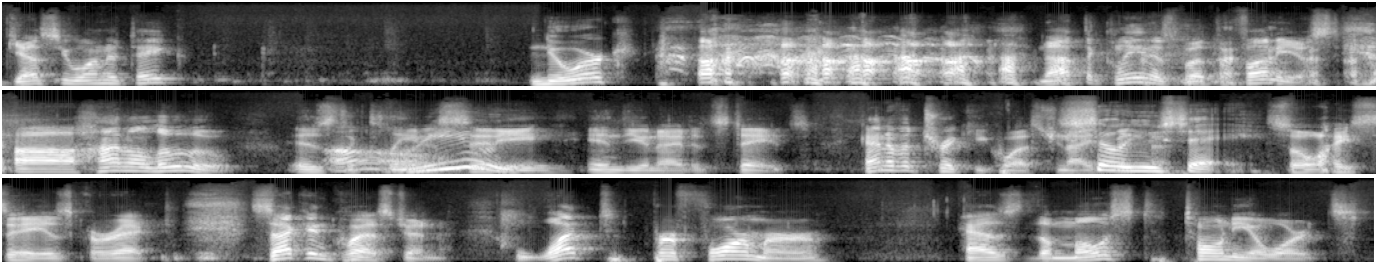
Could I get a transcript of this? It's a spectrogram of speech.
guess you want to take? Newark? Not the cleanest, but the funniest. Uh, Honolulu is the cleanest city in the United States. Kind of a tricky question. I So you that. say. So I say is correct. Second question What performer has the most Tony Awards?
